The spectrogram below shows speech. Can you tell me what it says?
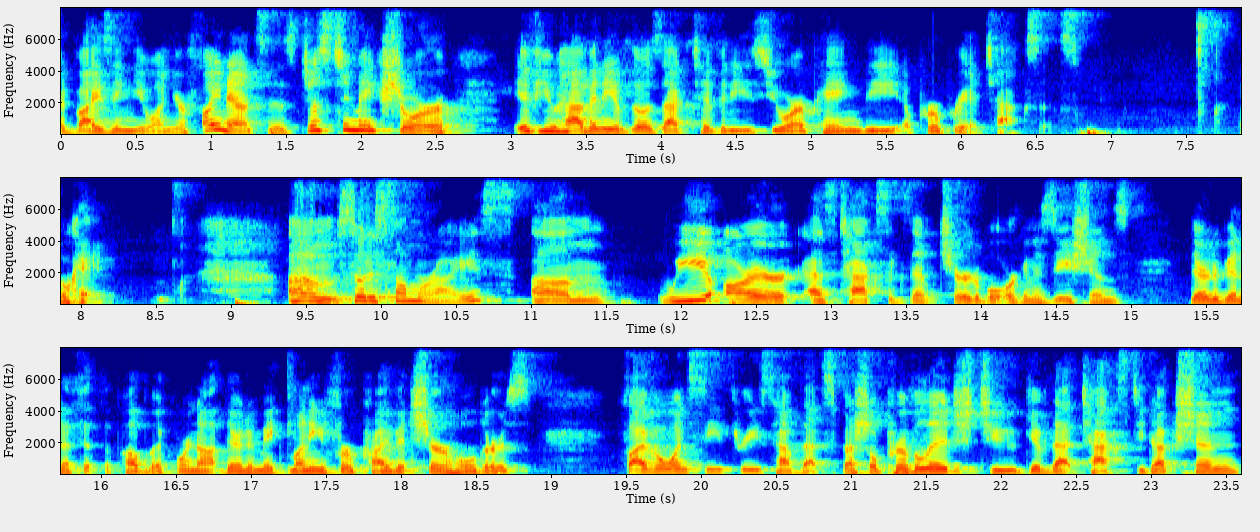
advising you on your finances just to make sure if you have any of those activities, you are paying the appropriate taxes. Okay. Um, so to summarize, um, we are, as tax exempt charitable organizations, there to benefit the public. We're not there to make money for private shareholders. 501c3s have that special privilege to give that tax deduction.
